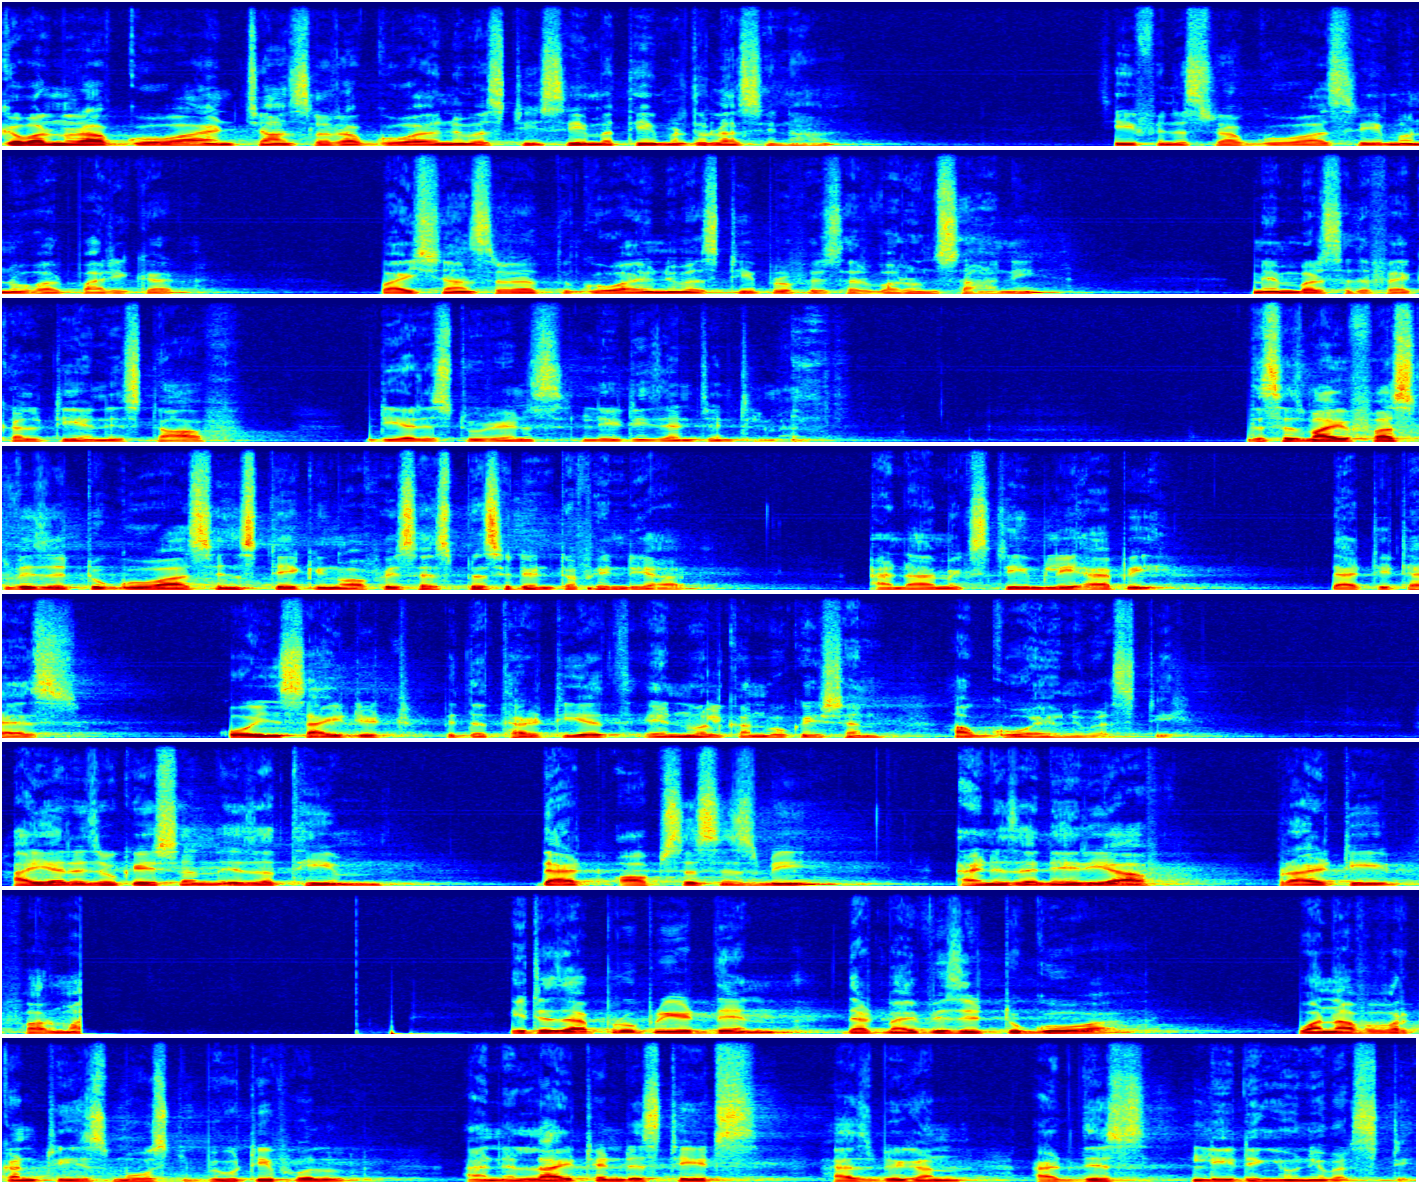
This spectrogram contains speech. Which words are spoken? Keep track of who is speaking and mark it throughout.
Speaker 1: Governor of Goa and Chancellor of Goa University, Srimati Mridula Sinha, Chief Minister of Goa, Sri Manohar Parrikar, Vice Chancellor of Goa University, Professor Varun Sahni, members of the faculty and staff, dear students, ladies and gentlemen. This is my first visit to Goa since taking office as President of India, and I am extremely happy that it has coincided with the 30th annual convocation of Goa University. Higher education is a theme that obsesses me and is an area of priority for my it is appropriate then that my visit to Goa, one of our country's most beautiful and enlightened states, has begun at this leading university.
